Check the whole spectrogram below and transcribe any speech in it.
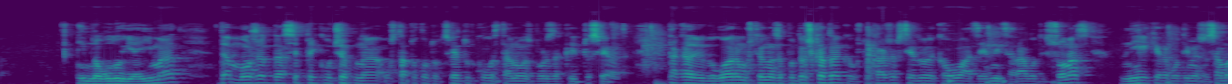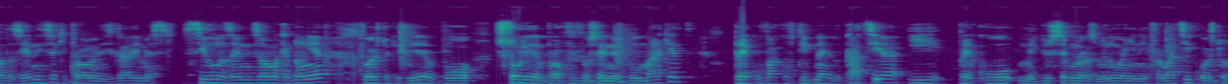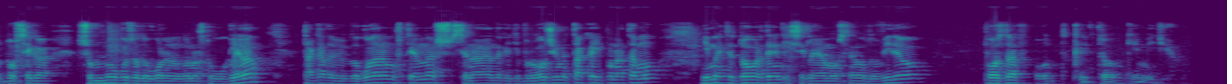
и многу луѓе ја имаат, да можат да се приклучат на остатокот од светот кога станува збор за криптосферата. Така да ви благодарам уште една за поддршката, како што кажав, се додека оваа заедница работи со нас, ние ќе работиме со самата заедница, ќе пробаме да изградиме силна заедница во Македонија, која што ќе биде во солиден профит во следниот бул market преку ваков тип на едукација и преку меѓусебно разменување на информации, кое што до сега сум многу задоволен од оно што го гледам. Така да ви благодарам уште еднаш, се надевам дека ќе продолжиме така и понатаму. Имајте добар ден и се гледаме во следното видео. Поздрав од Крипто Гемиджио.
